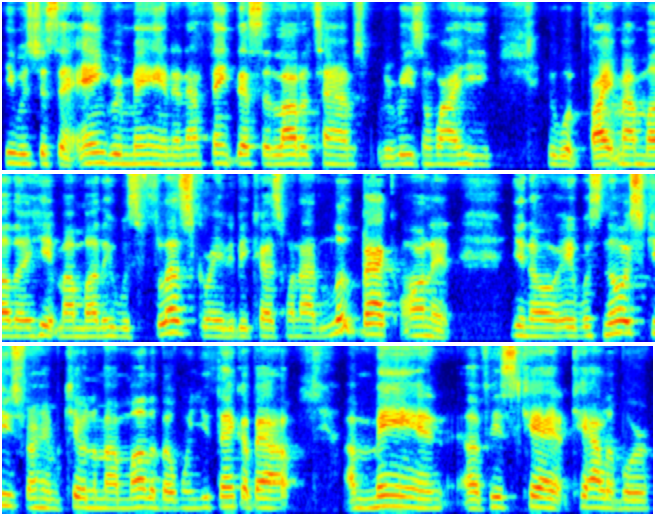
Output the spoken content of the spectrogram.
he was just an angry man and i think that's a lot of times the reason why he he would fight my mother hit my mother he was frustrated because when i look back on it you know, it was no excuse for him killing my mother. But when you think about a man of his caliber,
